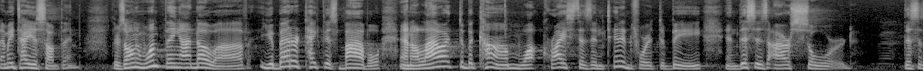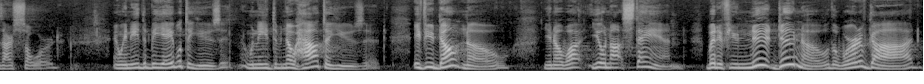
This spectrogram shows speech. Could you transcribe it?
let me tell you something. There's only one thing I know of. You better take this Bible and allow it to become what Christ has intended for it to be, and this is our sword. This is our sword. And we need to be able to use it. We need to know how to use it. If you don't know, you know what? You'll not stand. But if you do know the Word of God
